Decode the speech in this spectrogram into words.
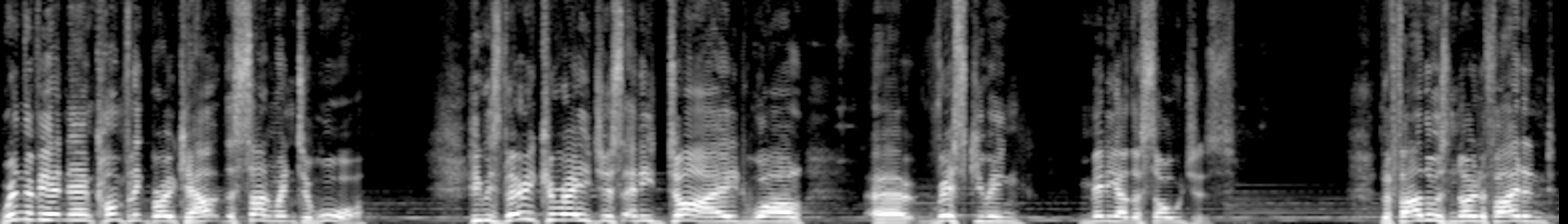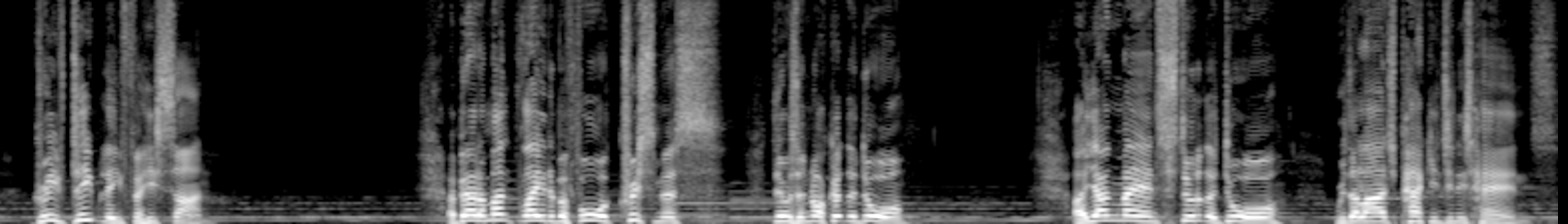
When the Vietnam conflict broke out, the son went to war. He was very courageous and he died while uh, rescuing many other soldiers. The father was notified and grieved deeply for his son. About a month later, before Christmas, there was a knock at the door. A young man stood at the door with a large package in his hands.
